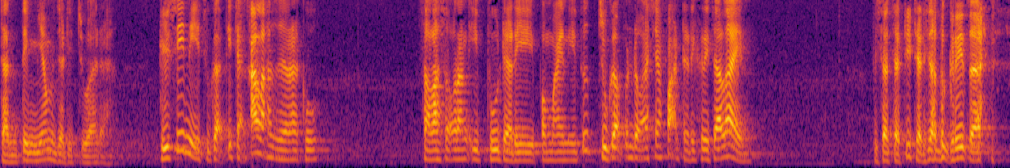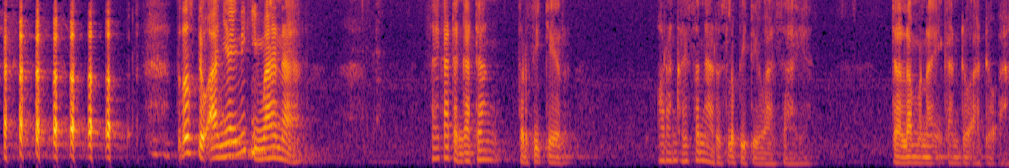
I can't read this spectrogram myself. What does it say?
dan timnya menjadi juara. Di sini juga tidak kalah saudaraku. Salah seorang ibu dari pemain itu juga pendoa syafaat dari gereja lain. Bisa jadi dari satu gereja. Terus doanya ini gimana? Saya kadang-kadang berpikir orang Kristen harus lebih dewasa ya dalam menaikkan doa-doa.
